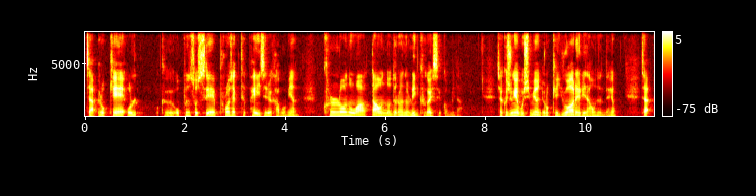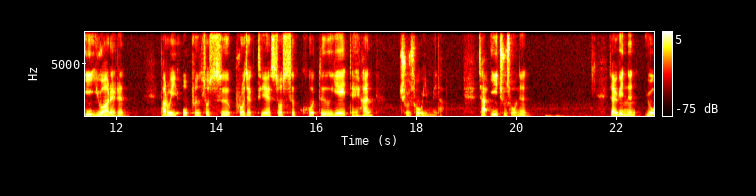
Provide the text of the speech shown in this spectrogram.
자, 이렇게 올, 그 오픈소스의 프로젝트 페이지를 가보면 클론과 다운로드라는 링크가 있을 겁니다. 자, 그 중에 보시면 이렇게 URL이 나오는데요. 자, 이 URL은 바로 이 오픈소스 프로젝트의 소스 코드에 대한 주소입니다. 자, 이 주소는 자, 여기 있는 이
